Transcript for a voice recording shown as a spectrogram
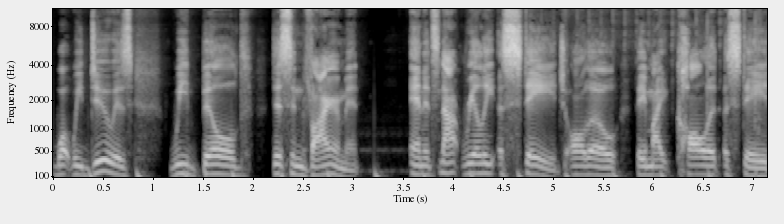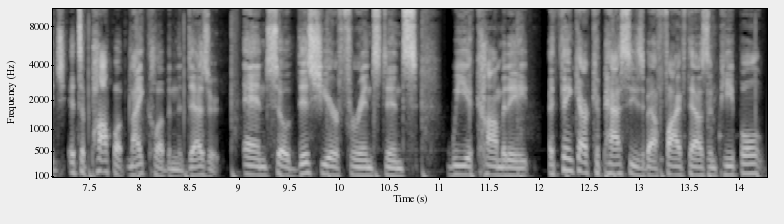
What we do is we build this environment and it's not really a stage, although they might call it a stage. It's a pop up nightclub in the desert. And so this year, for instance, we accommodate, I think our capacity is about 5,000 people.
